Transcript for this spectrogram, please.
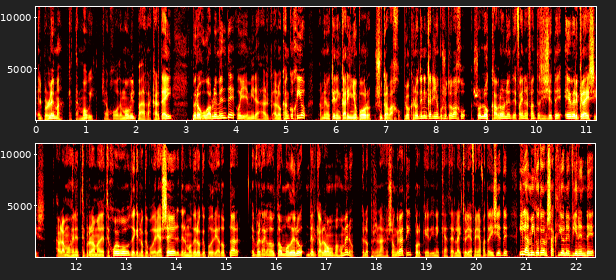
El problema, que está en móvil, o sea, un juego de móvil para rascarte ahí, pero jugablemente, oye, mira, a los que han cogido, al menos tienen cariño por su trabajo. Los que no tienen cariño por su trabajo son los cabrones de Final Fantasy VII Ever Crisis. Hablamos en este programa de este juego, de que lo que podría ser, del modelo que podría adoptar. Es verdad que ha adoptado un modelo del que hablamos más o menos, que los personajes son gratis, porque tienes que hacer la historia de Final Fantasy VII, y las microtransacciones vienen de,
